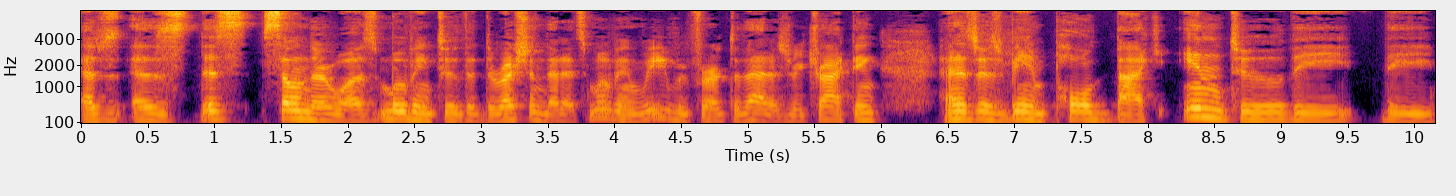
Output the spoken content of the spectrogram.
as as this cylinder was moving to the direction that it's moving we referred to that as retracting and as it was being pulled back into the the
